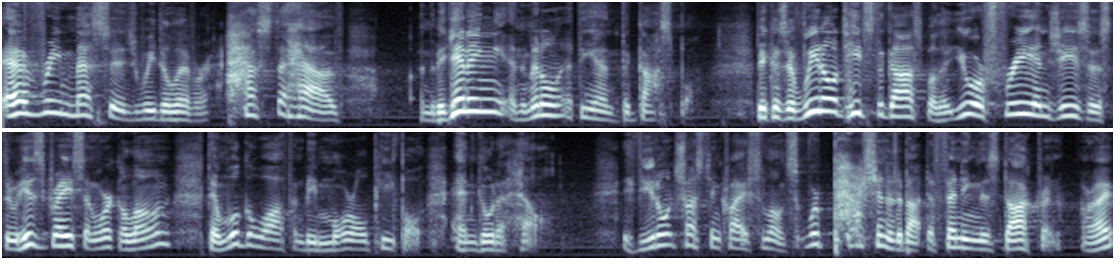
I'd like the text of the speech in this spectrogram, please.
every message we deliver has to have in the beginning, in the middle, at the end, the gospel. Because if we don't teach the gospel that you are free in Jesus through his grace and work alone, then we'll go off and be moral people and go to hell. If you don't trust in Christ alone. So we're passionate about defending this doctrine, all right?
